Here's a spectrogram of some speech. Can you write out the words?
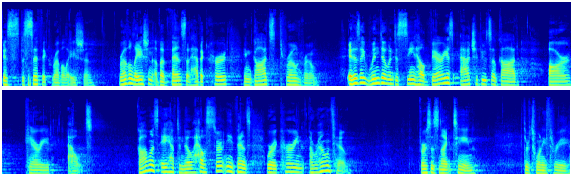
is specific revelation revelation of events that have occurred in God's throne room. It is a window into seeing how various attributes of God are carried out. God wants Ahab to know how certain events were occurring around him. Verses 19 through 23.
